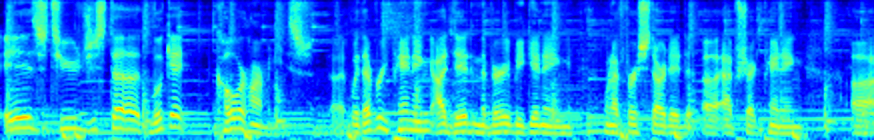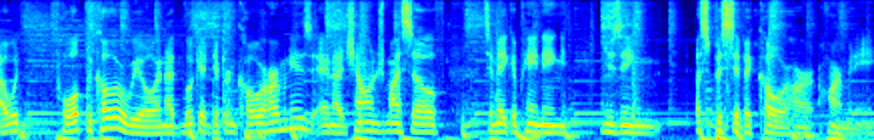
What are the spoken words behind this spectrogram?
is to just uh, look at color harmonies. Uh, with every painting I did in the very beginning when I first started uh, abstract painting, uh, I would pull up the color wheel and I'd look at different color harmonies and I'd challenge myself to make a painting using a specific color har harmony.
